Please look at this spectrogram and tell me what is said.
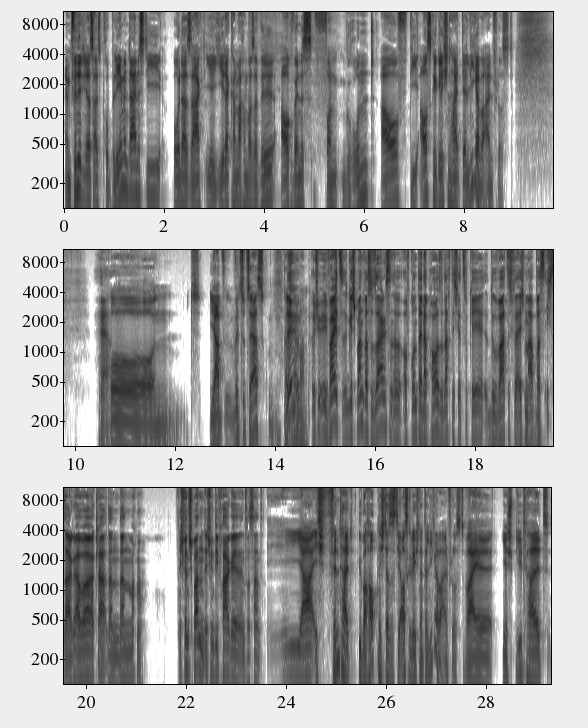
Empfindet ihr das als Problem in Dynasty oder sagt ihr, jeder kann machen, was er will, auch wenn es von Grund auf die Ausgeglichenheit der Liga beeinflusst? Ja. Und ja, willst du zuerst? Kannst nee, machen. Ich, ich, war jetzt gespannt, was du sagst. Aufgrund deiner Pause dachte ich jetzt, okay, du wartest vielleicht mal ab, was ich sage, aber klar, dann, dann mach mal. Ich finde spannend, ich finde die Frage interessant. Ja, ich finde halt überhaupt nicht, dass es die Ausgeglichenheit der Liga beeinflusst, weil ihr spielt halt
